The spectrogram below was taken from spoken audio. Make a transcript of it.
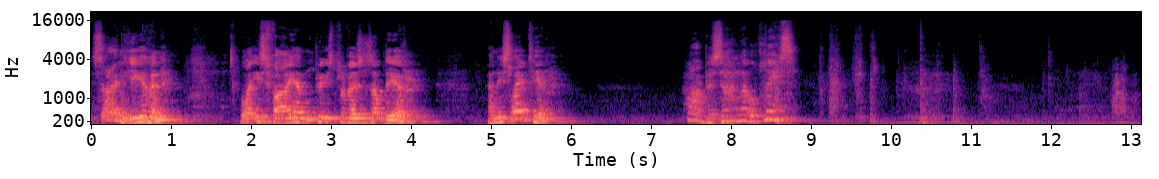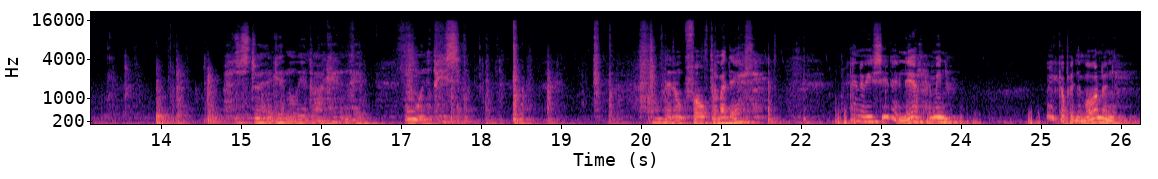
sat in here and lit his fire and put his provisions up there. And he slept here. What a bizarre little place. I'm just trying to get my way back out now in one piece. I don't fall to my death. Anyway, see down there, I mean, wake up in the morning,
